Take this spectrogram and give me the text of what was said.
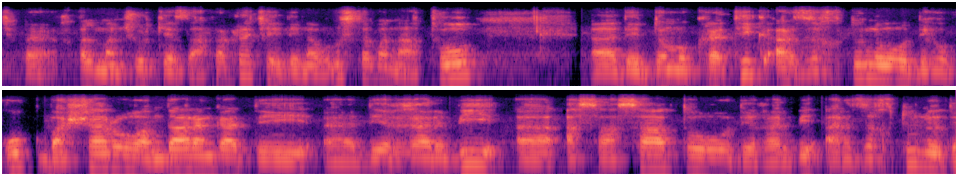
چې په خپل منشور کې اضافه کړه چې د نوروسته به ناتو د دموکراتیک ارزښتونو د حقوق بشر او همدارنګه د د غربي اساساتو د غربي ارزښتونو د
